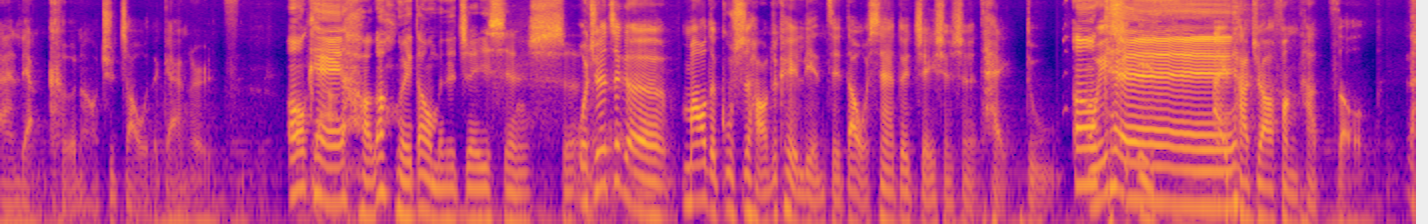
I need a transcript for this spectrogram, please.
胺两颗，然后去找我的干儿子。OK，好，那回到我们的 J 先生，我觉得这个猫的故事好像就可以连接到我现在对 J 先生的态度。OK 爱他就要放他走。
